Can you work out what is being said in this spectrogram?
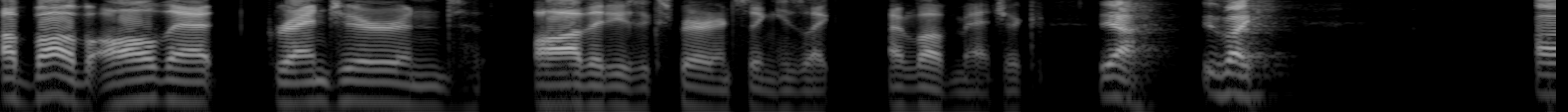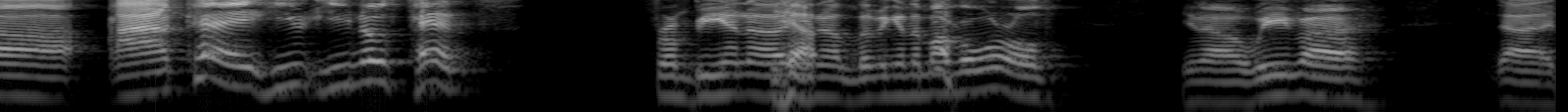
above all that grandeur and awe that he's experiencing. He's like, I love magic. Yeah, he's like, uh, okay. He he knows tents from being uh, Yeah. you know living in the Muggle world. You know, we've uh, uh,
